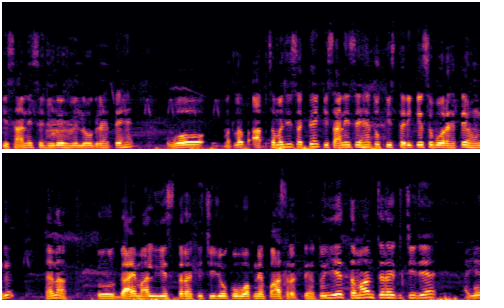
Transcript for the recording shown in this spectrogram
किसानी से जुड़े हुए लोग रहते हैं। वो मतलब आप समझ ही सकते हैं किसानी से हैं तो किस तरीके से वो रहते होंगे है ना? तो गाय माल ये इस तरह की चीज़ों को वो अपने पास रखते हैं। तो ये तमाम तरह की चीज़ें ये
